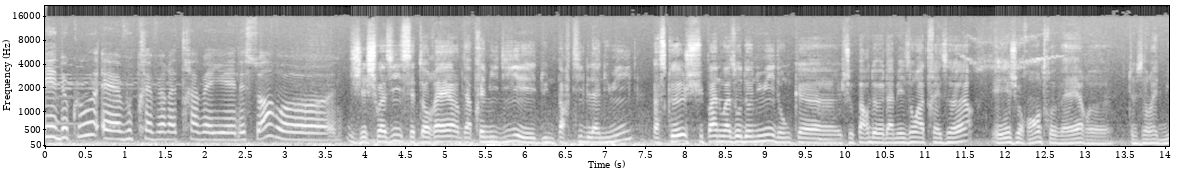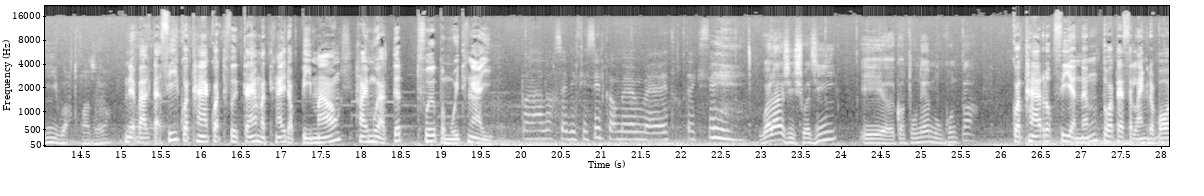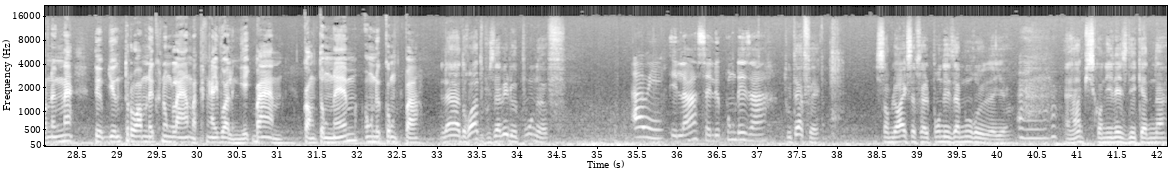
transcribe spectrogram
Et du coup, euh, vous préférez travailler les soirs ou... J'ai choisi cet horaire d'après-midi et d'une partie de la nuit parce que je ne suis pas un oiseau de nuit, donc euh, je pars de la maison à 13h et je rentre vers euh, 2h30, voire 3h. អ្នកបើកតាក់ស៊ីគាត់ថាគាត់ធ្វើការមួយថ្ងៃ12ម៉ោងហើយមួយអាទិត្យធ្វើ6ថ្ងៃ Bon, alors c'est difficile quand même euh, être taxi. Voilà, j'ai choisi et euh, quand on aime, on compte pas. គាត់ថារកស៊ីអាហ្នឹងទាល់តែស្រឡាញ់របរហ្នឹងណាទើបយើងទ្រាំនៅក្នុងឡានមួយថ្ងៃវល់ល្ងាចបានកងតុងណែមអងនៅកងប៉ា Là à droite, vous avez le pont neuf. Ah oui. Et là c'est le pont des Arts Tout à fait. Il semblerait que ce soit le pont des amoureux d'ailleurs. Hein, Puisqu'on y laisse des cadenas.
